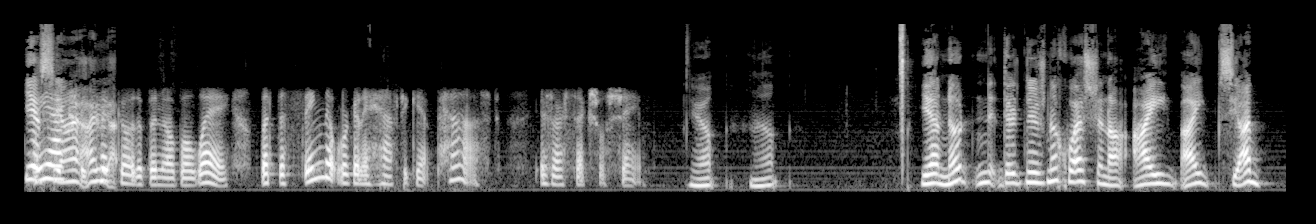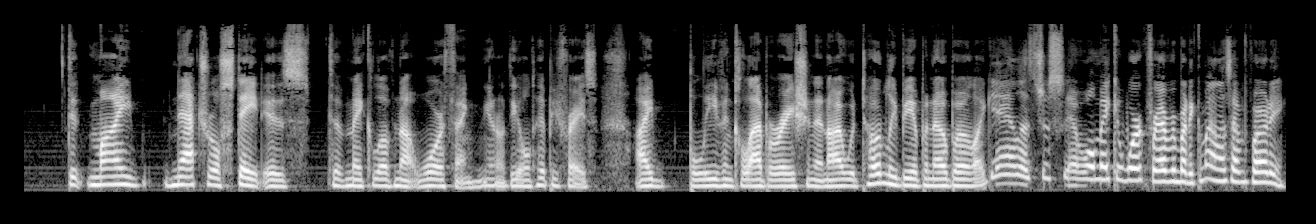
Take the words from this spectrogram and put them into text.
Yeah. we actually I, could I, go the bonobo way. But the thing that we're going to have to get past is our sexual shame. Yep. Yep. Yeah. No. There, there's no question. I. I, see. I. My natural state is to make love, not war. Thing. You know the old hippie phrase. I believe in collaboration, and I would totally be a bonobo. Like, yeah, let's just yeah, we'll make it work for everybody. Come on, let's have a party.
